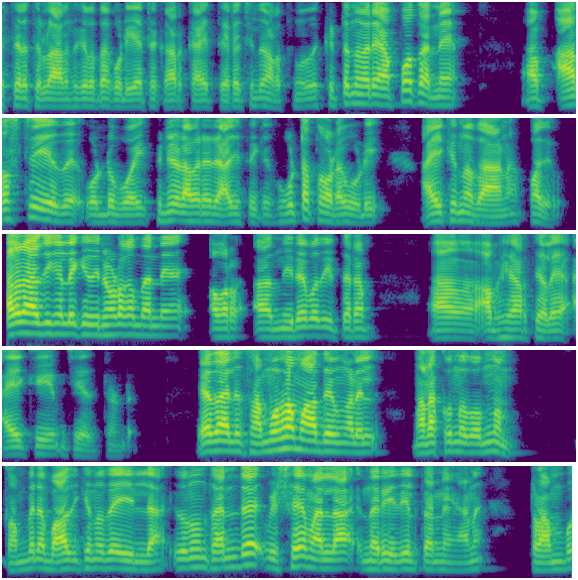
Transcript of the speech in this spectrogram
ഇത്തരത്തിലുള്ള അനധികൃത കുടിയേറ്റക്കാർക്കായി തിരച്ചിൽ നടത്തുന്നത്. കിട്ടുന്നവരെ അപ്പോൾ തന്നെ അറസ്റ്റ് ചെയ്ത് കൊണ്ടുപോയി പിന്നീട് അവരെ രാജ്യത്തേക്ക് കൂട്ടത്തോടെ കൂടി അയക്കുന്നതാണ് പതിവ്. പല രാജ്യങ്ങളിലേക്ക് ഇതിനോടകം തന്നെ അവർ നിരവധി ഇത്തരം അഭയാർത്ഥികളെ അയക്കുകയും ചെയ്തിട്ടുണ്ട്. ഏതായാലും സമൂഹ മാധ്യമങ്ങളിൽ നടക്കുന്നതൊന്നും ട്രംപിനെ ബാധിക്കുന്നതേയില്ല ഇതൊന്നും തന്റെ വിഷയമല്ല എന്ന രീതിയിൽ തന്നെയാണ് ട്രംപ്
